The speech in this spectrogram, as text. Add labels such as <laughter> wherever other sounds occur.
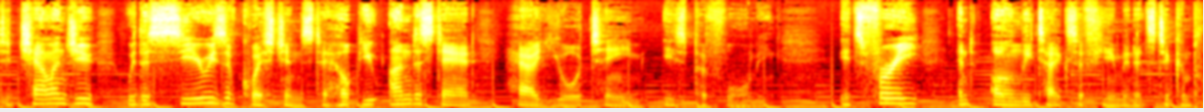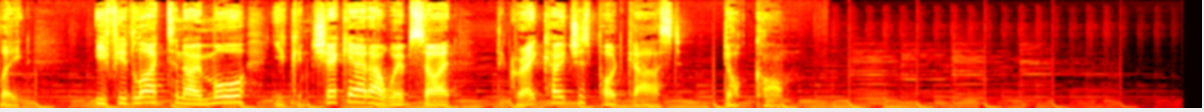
to challenge you with a series of questions to help you understand how your team is performing. It's free and only takes a few minutes to complete. If you'd like to know more, you can check out our website, thegreatcoachespodcast.com.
